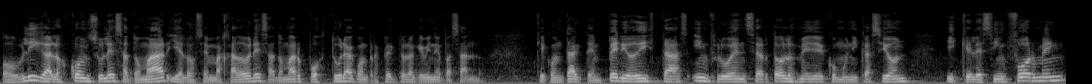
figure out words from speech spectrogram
obliga a los cónsules a tomar y a los embajadores a tomar postura con respecto a lo que viene pasando. Que contacten periodistas, influencers, todos los medios de comunicación y que les informen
